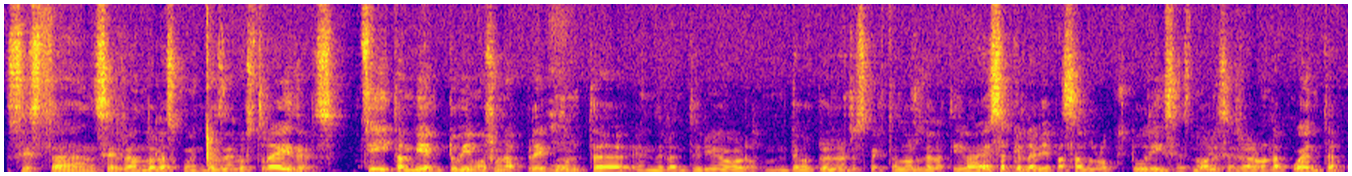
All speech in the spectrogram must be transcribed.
se están cerrando las cuentas de los traders. Sí, también tuvimos una pregunta en el anterior de otro espectador relativa a esa que le había pasado lo que tú dices, ¿no? Le cerraron la cuenta.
